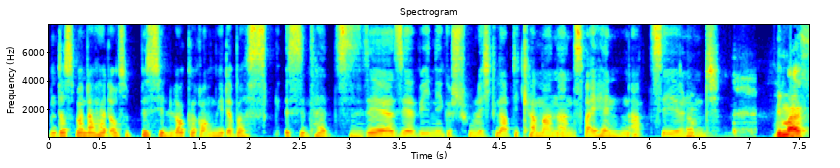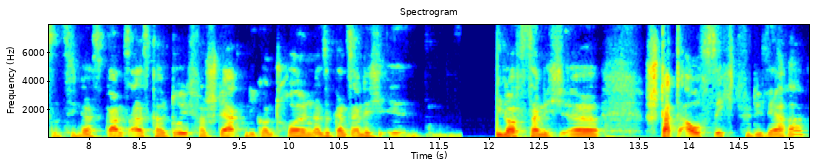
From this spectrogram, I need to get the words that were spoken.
Und dass man da halt auch so ein bisschen lockerer umgeht. Aber es, es sind halt sehr, sehr wenige Schulen. Ich glaube, die kann man an zwei Händen abzählen. Ja. Und, die meisten ziehen das ganz eiskalt durch, verstärken die Kontrollen. Also ganz ehrlich, äh, wie läuft es da nicht? Äh, Stadtaufsicht für die Lehrer?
